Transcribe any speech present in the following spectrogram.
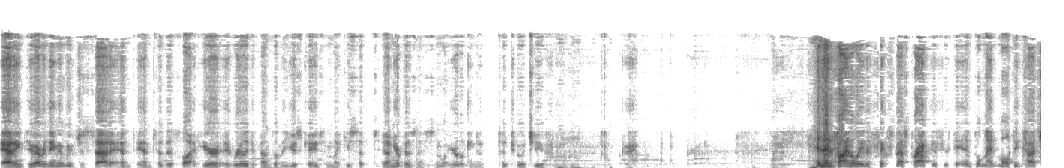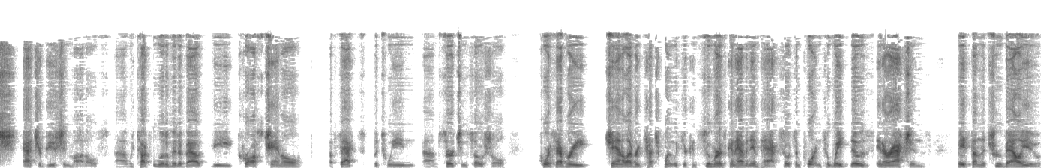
adding to everything that we've just said and, and to this slide here, it really depends on the use case and, like you said, on your business and what you're looking to, to, to achieve. Mm -hmm. And then finally, the sixth best practice is to implement multi-touch attribution models. Uh, we talked a little bit about the cross-channel effect between um, search and social. Course, every channel, every touch point with your consumer is going to have an impact, so it's important to weight those interactions based on the true value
